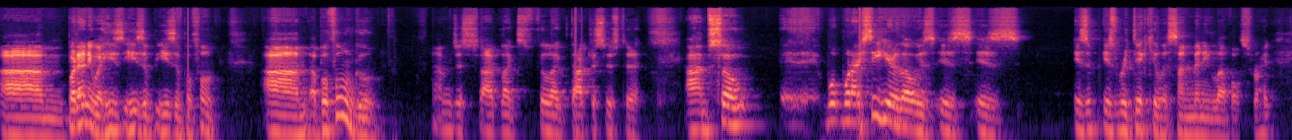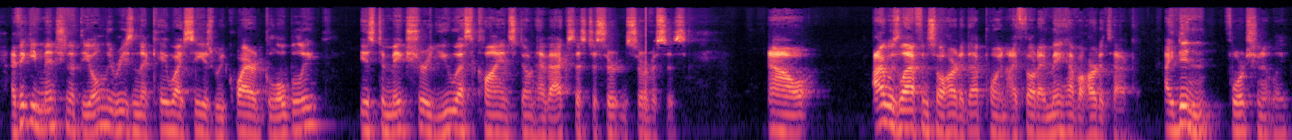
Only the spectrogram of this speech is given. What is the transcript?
Um, but anyway, he's he's a he's a buffoon, um, a buffoon goon. I'm just I like feel like Dr. Seuss today. Um, so uh, what, what I see here though is is is is is ridiculous on many levels, right? I think he mentioned that the only reason that KYC is required globally is to make sure U.S. clients don't have access to certain services. Now, I was laughing so hard at that point, I thought I may have a heart attack. I didn't, fortunately.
